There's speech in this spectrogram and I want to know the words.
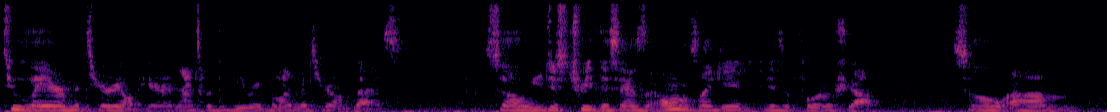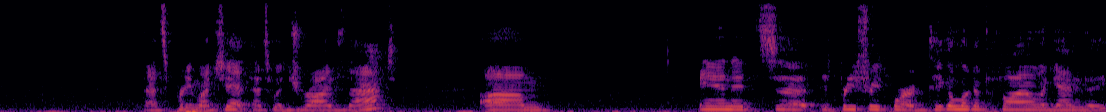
two layer material here, and that's what the V-Ray blend material does. So you just treat this as almost like it, it is a Photoshop. So um, that's pretty much it. That's what drives that. Um, and it's uh, it's pretty straightforward. Take a look at the file again, the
